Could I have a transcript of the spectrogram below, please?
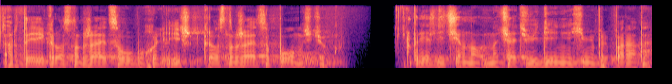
артерии кровоснабжается опухоль и кровоснабжается полностью прежде чем начать введение химиопрепарата.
